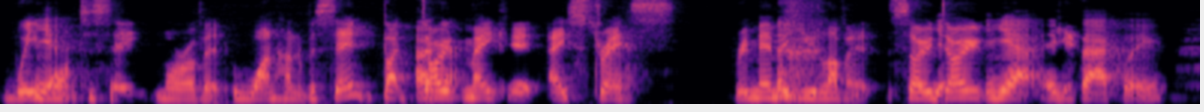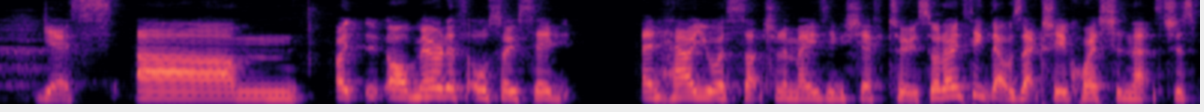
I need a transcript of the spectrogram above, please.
We yeah. want to see more of it 100%, but don't okay. make it a stress. Remember, you love it. So yeah. don't. Yeah, exactly. Yes. Um, oh, Meredith also said and how you are such an amazing chef too. So I don't think that was actually a question. That's just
